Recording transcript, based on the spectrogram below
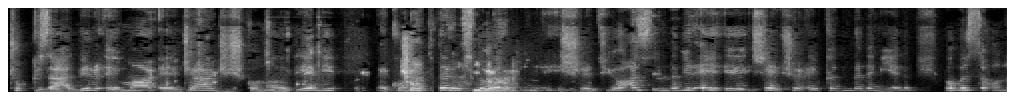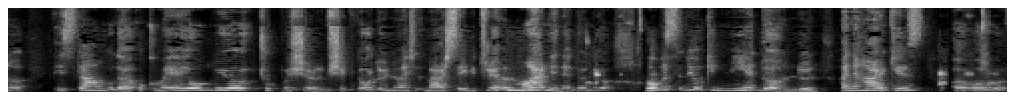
Çok güzel bir e, Ma, e, Cerciş konağı diye bir e, konakta restoran işletiyor. Aslında bir ev, e, şey şu ev kadında demeyelim. Babası onu İstanbul'a okumaya yolluyor. Çok başarılı bir şekilde. Orada üniversiteyi bitiriyor ve Mardin'e dönüyor. Babası diyor ki niye döndün? Hani herkes e, o-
